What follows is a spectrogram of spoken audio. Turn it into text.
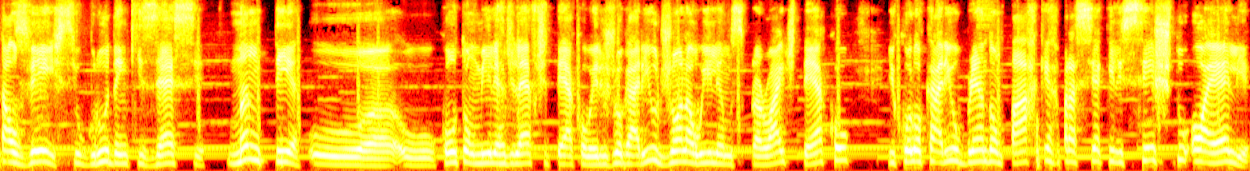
Talvez, se o Gruden quisesse manter o, uh, o Colton Miller de left tackle, ele jogaria o Jonah Williams para right tackle e colocaria o Brandon Parker para ser aquele sexto OL,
